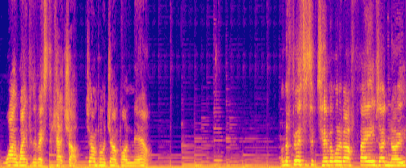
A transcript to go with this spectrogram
why wait for the rest to catch up? Jump on, jump on now. On the 1st of September, one of our faves I know,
